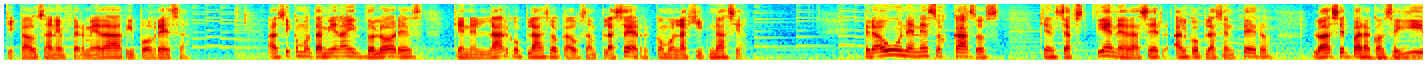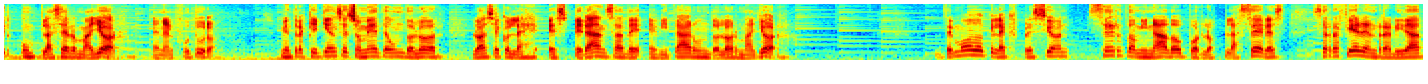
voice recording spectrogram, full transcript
que causan enfermedad y pobreza. Así como también hay dolores que en el largo plazo causan placer, como la gimnasia. Pero aún en esos casos, quien se abstiene de hacer algo placentero, lo hace para conseguir un placer mayor en el futuro. Mientras que quien se somete a un dolor lo hace con la esperanza de evitar un dolor mayor. De modo que la expresión ser dominado por los placeres se refiere en realidad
